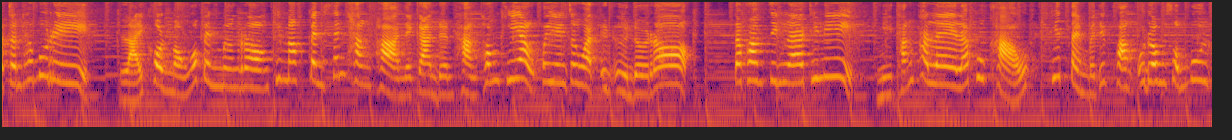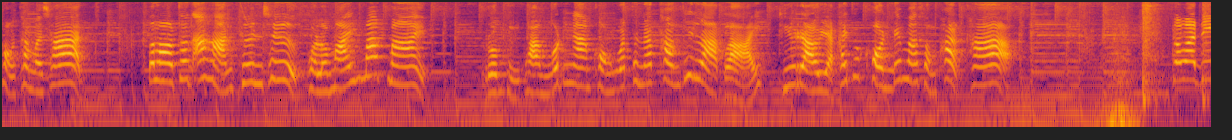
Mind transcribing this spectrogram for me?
วัดจันทบุรี หลายคนมองว่าเป็นเมืองรองที่มักเป็นเส้นทางผ่านในการเดินทางท่องเที่ยวไปยังจังหวัดอื่นๆ โดยรอบ แต่ความจริงแล้วที่นี่มีทั้งทะเลและภูเขาที่เต็มไปด้วยความอุดมสมบูรณ์ของธรรมชาติ ตลอดจนอาหารขึ้นชื่อ ผลไม้มากมาย รวมถึงความงดงามของวัฒนธรรมที่หลากหลาย ที่เราอยากให้ทุกคนได้มาสัมผัสค่ะ สวัสดี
